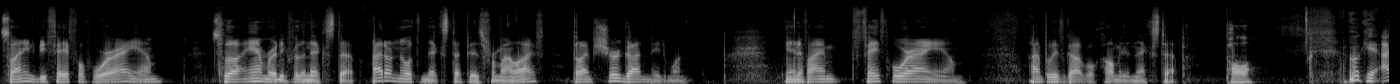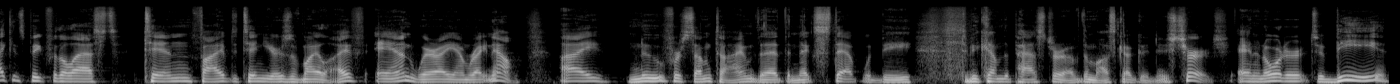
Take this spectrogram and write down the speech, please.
So I need to be faithful for where I am so that I am ready for the next step. I don't know what the next step is for my life, but I'm sure God made one. And if I'm faithful where I am, I believe God will call me the next step. Paul, Okay, I can speak for the last 10, 5 to 10 years of my life and where I am right now. I knew for some time that the next step would be to become the pastor of the Moscow Good News Church. And in order to be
